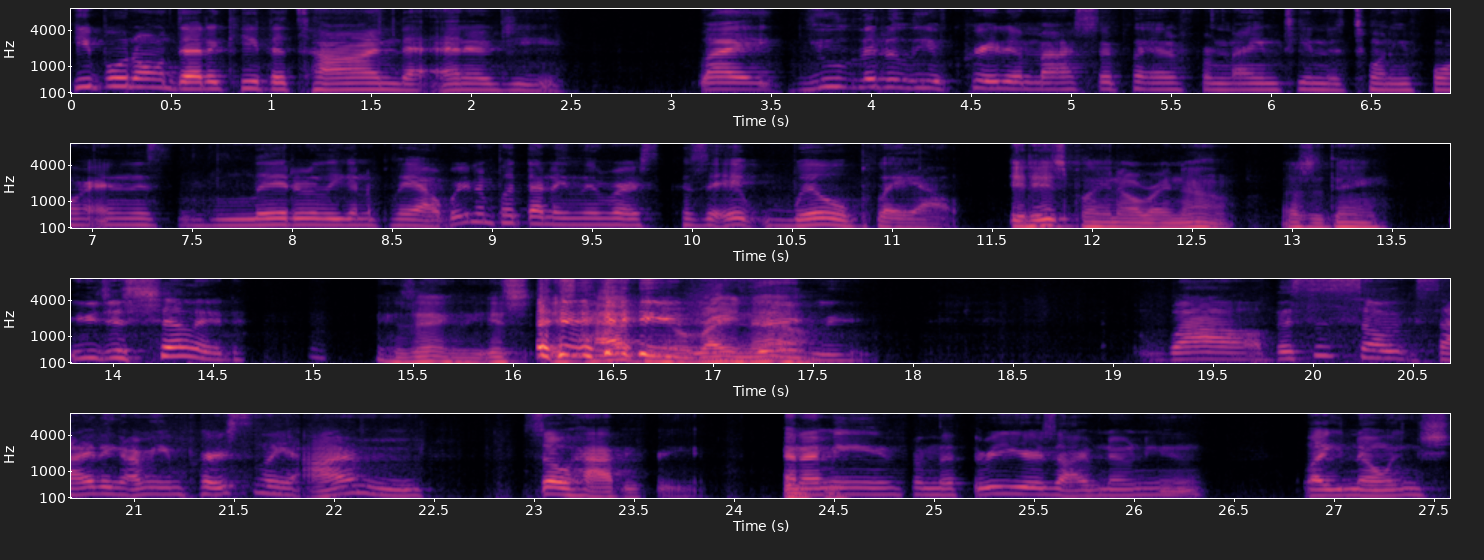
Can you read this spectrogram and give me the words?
People don't dedicate the time, the energy. Like you literally have created a master plan from 19 to 24 and it's literally going to play out. We're going to put that in the universe cuz it will play out. it is playing out right now. That's the thing. You just chilling. Exactly. It's it's happening right now. Wow, this is so exciting. I mean, personally, I'm so happy for you. And I you. mean, from the three years I've known you, like knowing. Sh-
